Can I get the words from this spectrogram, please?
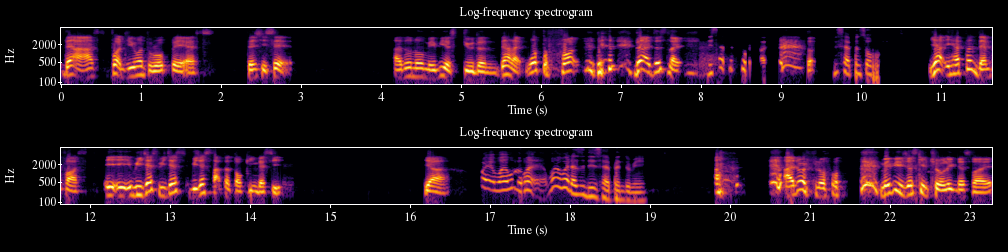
then I asked, what do you want to role play as? Then she said, I don't know, maybe a student. Then I'm like, what the fuck? then I just like, This happened so fast. This happened so fast. yeah, it happened damn fast. It, it, we just we just we just started talking. That's it. Yeah, why why why why why, why doesn't this happen to me? I don't know. Maybe you just keep trolling. That's why.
